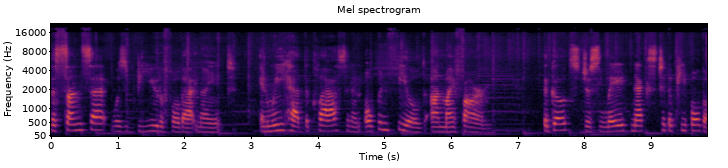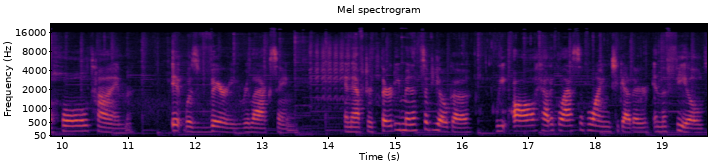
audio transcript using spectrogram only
The sunset was beautiful that night, and we had the class in an open field on my farm. The goats just laid next to the people the whole time. It was very relaxing. And after 30 minutes of yoga, we all had a glass of wine together in the field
